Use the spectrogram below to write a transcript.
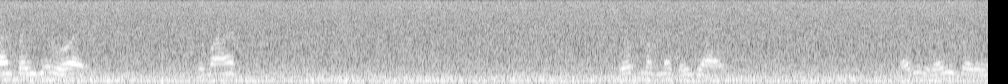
મકાન પડી ગયું હોય તો માણસ શોકમગ્ન થઈ જાય. રડી રવિ પડે.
